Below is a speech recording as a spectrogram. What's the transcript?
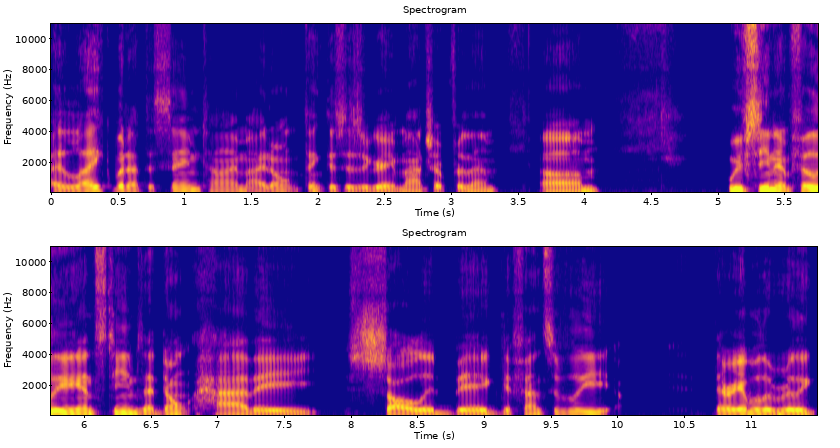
I like, but at the same time, I don't think this is a great matchup for them. Um, we've seen it Philly against teams that don't have a solid big defensively. They're able to really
